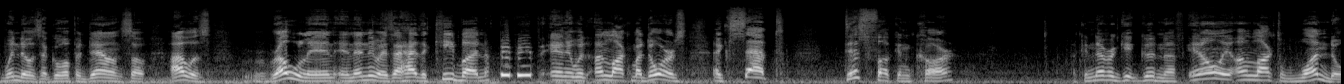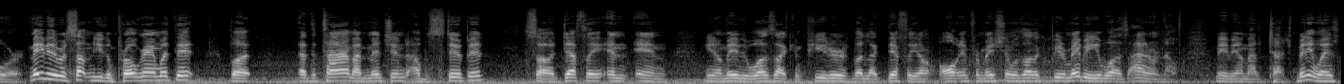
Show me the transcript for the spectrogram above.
windows that go up and down. So I was rolling, and anyways, I had the key button, beep beep, and it would unlock my doors. Except this fucking car I could never get good enough. It only unlocked one door. Maybe there was something you can program with it, but at the time I mentioned I was stupid, so definitely and and you know maybe it was like computers, but like definitely all information was on the computer. Maybe it was. I don't know. Maybe I'm out of touch. But anyways,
